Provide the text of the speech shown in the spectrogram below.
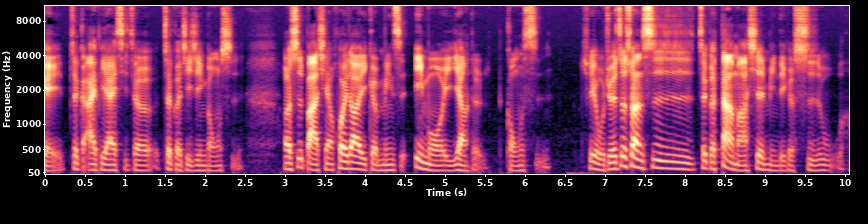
给这个 IPIC 这这个基金公司，而是把钱汇到一个名字一模一样的公司。所以我觉得这算是这个大麻县民的一个失误啊。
